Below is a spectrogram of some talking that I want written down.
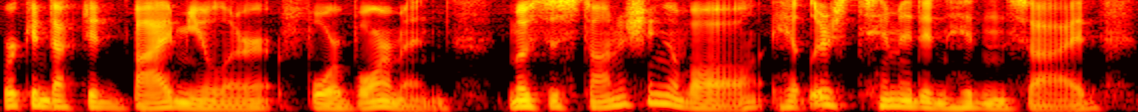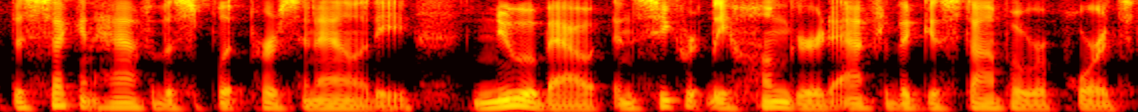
were conducted by Mueller for Bormann. Most astonishing of all, Hitler's timid and hidden side, the second half of the split personality, knew about and secretly hungered after the Gestapo reports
